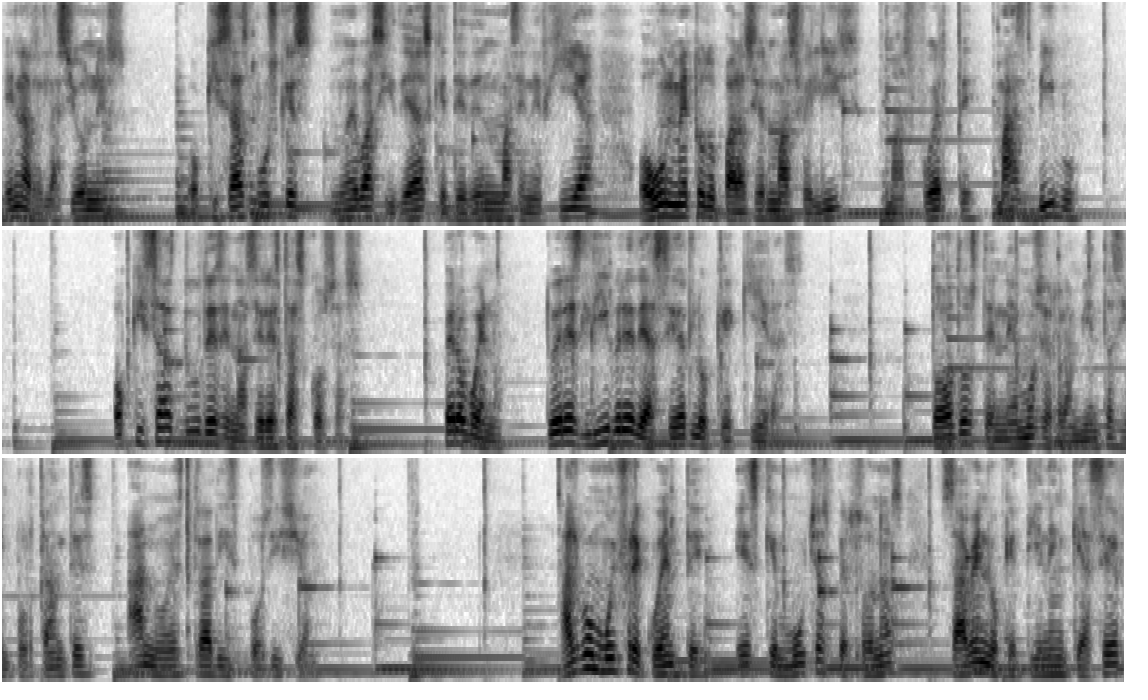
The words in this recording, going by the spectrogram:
en las relaciones, o quizás busques nuevas ideas que te den más energía o un método para ser más feliz, más fuerte, más vivo. O quizás dudes en hacer estas cosas. Pero bueno, tú eres libre de hacer lo que quieras. Todos tenemos herramientas importantes a nuestra disposición. Algo muy frecuente es que muchas personas saben lo que tienen que hacer,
